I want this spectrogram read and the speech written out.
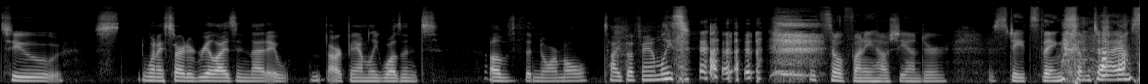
to when I started realizing that it, our family wasn't of the normal type of families. It's so funny how she understates things sometimes.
